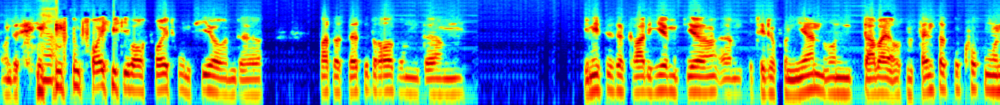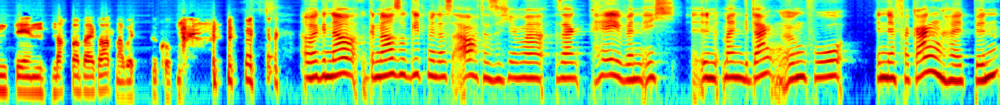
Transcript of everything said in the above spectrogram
Und deswegen ja. freue ich mich lieber auf heute und hier und äh, mach das Beste draus und ähm, genieße es jetzt gerade hier mit dir ähm, zu telefonieren und dabei aus dem Fenster zu gucken und den Nachbar bei Gartenarbeit zu gucken. Aber genau, genau so geht mir das auch, dass ich immer sage, hey, wenn ich mit meinen Gedanken irgendwo in der Vergangenheit bin,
